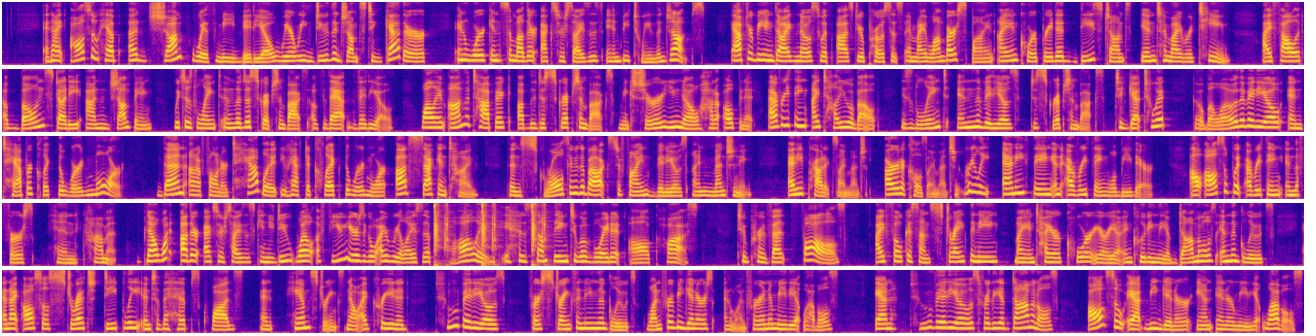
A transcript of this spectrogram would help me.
And I also have a jump with me video where we do the jumps together and work in some other exercises in between the jumps. After being diagnosed with osteoporosis in my lumbar spine, I incorporated these jumps into my routine. I followed a bone study on jumping, which is linked in the description box of that video. While I'm on the topic of the description box, make sure you know how to open it. Everything I tell you about is linked in the video's description box. To get to it, go below the video and tap or click the word more. Then on a phone or tablet, you have to click the word more a second time. Then scroll through the box to find videos I'm mentioning. Any products I mention, articles I mention, really anything and everything will be there. I'll also put everything in the first pinned comment. Now, what other exercises can you do? Well, a few years ago, I realized that falling is something to avoid at all costs. To prevent falls, I focus on strengthening my entire core area, including the abdominals and the glutes. And I also stretch deeply into the hips, quads, and hamstrings. Now, I've created two videos for strengthening the glutes one for beginners and one for intermediate levels, and two videos for the abdominals, also at beginner and intermediate levels.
